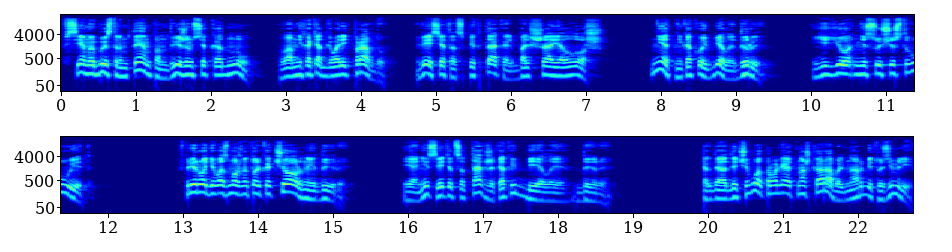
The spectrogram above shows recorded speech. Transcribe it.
Все мы быстрым темпом движемся ко дну. Вам не хотят говорить правду. Весь этот спектакль – большая ложь. Нет никакой белой дыры. Ее не существует. В природе возможны только черные дыры. И они светятся так же, как и белые дыры. Тогда для чего отправляют наш корабль на орбиту Земли?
